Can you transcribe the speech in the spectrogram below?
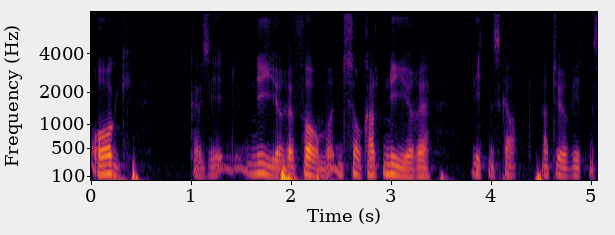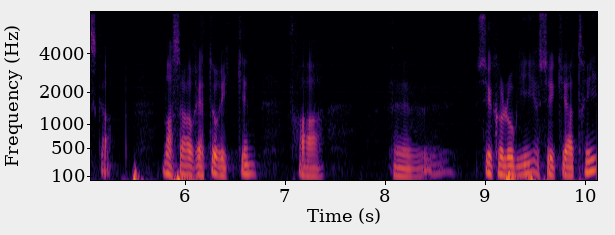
og si, nyere former, såkalt nyere vitenskap, naturvitenskap. Masse av retorikken fra eh, psykologi og psykiatri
